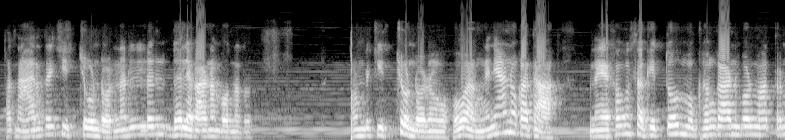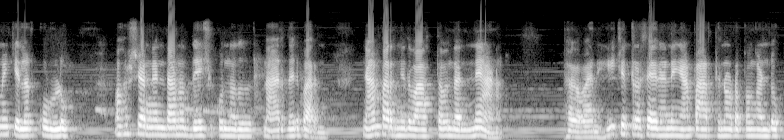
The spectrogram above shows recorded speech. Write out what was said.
അപ്പൊ നാരദ ചിരിച്ചുകൊണ്ടോ നല്ലൊരു യുദ്ധമല്ലേ കാണാൻ പോകുന്നത്? അതുകൊണ്ട് ചിരിച്ചു കൊണ്ടുപോകണം ഓഹോ അങ്ങനെയാണോ കഥ? സ്നേഹവും സഖിത്വവും മുഖം കാണുമ്പോൾ മാത്രമേ ചിലർക്കുള്ളൂ. മഹർഷി അങ്ങനെ എന്താണ് ഉദ്ദേശിക്കുന്നത്? നാരദർ പറഞ്ഞു. ഞാൻ പറഞ്ഞത് വാസ്തവം തന്നെയാണ്. ഭഗവാൻ ഈ ചിത്രസേനനെ ഞാൻ പാർത്ഥനോടൊപ്പം കണ്ടു.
